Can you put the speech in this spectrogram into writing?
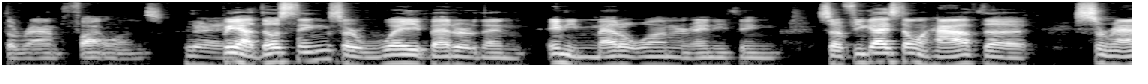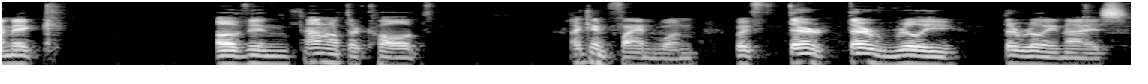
the round flat ones. Right. But yeah, those things are way better than any metal one or anything. So if you guys don't have the ceramic oven, I don't know what they're called. I can find one, but they're they're really they're really nice.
